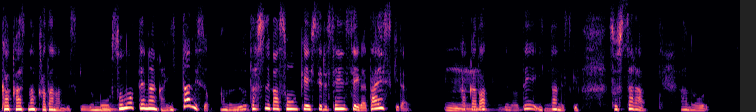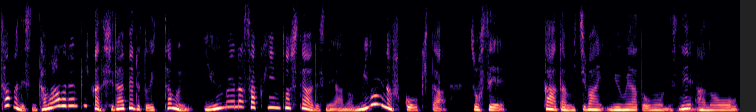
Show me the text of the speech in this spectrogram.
画家な方なんですけれども、うん。その展覧会に行ったんですよ。あの、うん。私が尊敬している先生が大好きだうん。画家だっていうので行ったんですけど、そしたら、あの、多分ですね、タマラドレンピッカで調べると、多分有名な作品としてはですね、あの、緑の服を着た女性が多分一番有名だと思うんですね。うんあの、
